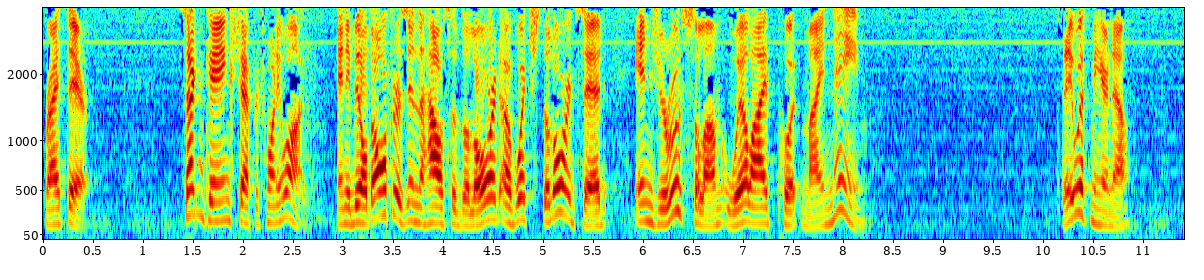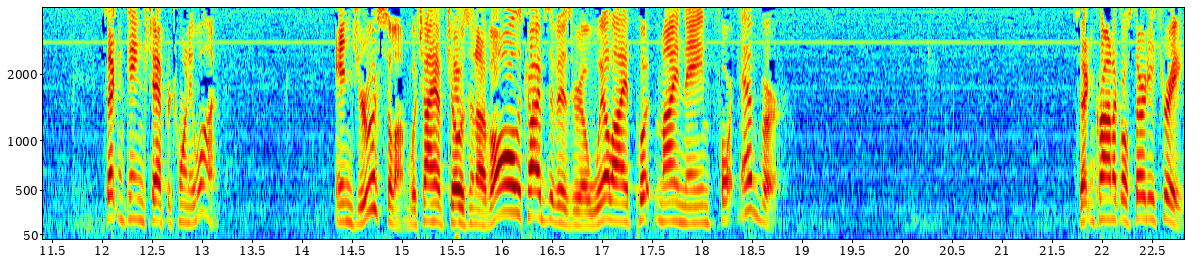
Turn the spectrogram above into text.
right there. 2 Kings chapter 21. And he built altars in the house of the Lord, of which the Lord said, In Jerusalem will I put my name. Stay with me here now. 2 Kings chapter 21 in Jerusalem, which I have chosen of all the tribes of Israel, will I put my name forever. Second Chronicles 33,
